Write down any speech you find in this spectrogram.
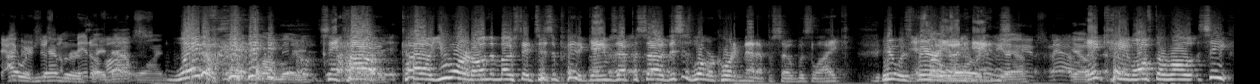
would. I would just never mid say of that us. one. Wait a minute. See, Kyle, Kyle, you weren't on the most anticipated games episode. This is what recording that episode was like. It was very Yes, Lord, unhinged. yeah. Yeah. It came off the roll. See,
